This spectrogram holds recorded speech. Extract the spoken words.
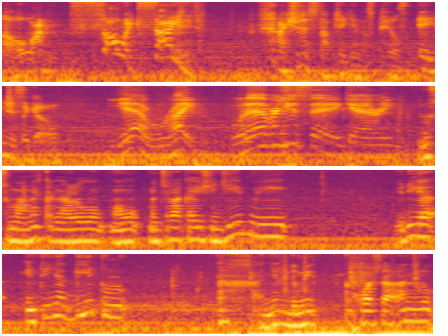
Oh, I'm so excited. I should have stopped taking those pills ages ago. Yeah, right. Whatever you say, Gary. Lu semangat karena lu mau mencelakai si Jimmy. Jadi ya intinya gitu lu. Ah, anjir demi kekuasaan lu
